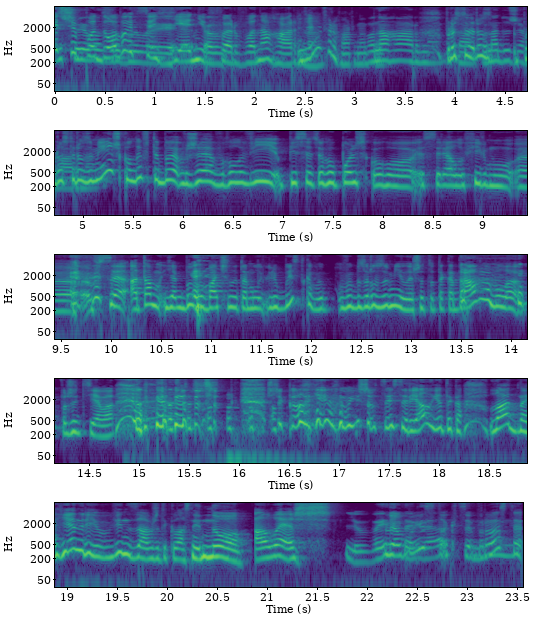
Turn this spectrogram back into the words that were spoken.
речі, подобається Єніфер. Вона гарна. Єніфер гарна. Вона гарна. Просто так, роз... вона дуже просто гарна. розумієш, коли в тебе вже в голові після цього польського серіалу фільму е, все, а там, якби ви бачили там любистка, ви, ви б зрозуміли, що це така травма була пожиттєва. Що коли вийшов цей серіал, я така, ладно, Генрі, він завжди класний, но, але ж. Любисток, Любисток це просто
